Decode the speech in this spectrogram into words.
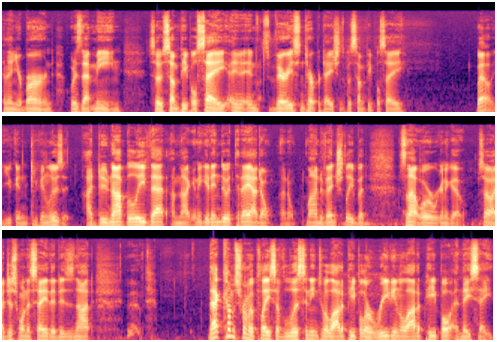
and then you're burned. What does that mean? So some people say, and, and it's various interpretations, but some people say, well, you can you can lose it. I do not believe that. I'm not going to get into it today. I don't I don't mind eventually, but it's not where we're going to go. So I just want to say that it is not that comes from a place of listening to a lot of people or reading a lot of people, and they say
